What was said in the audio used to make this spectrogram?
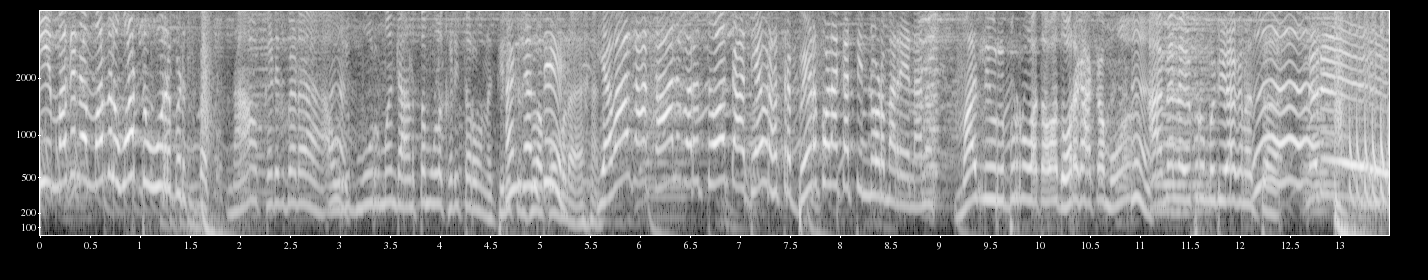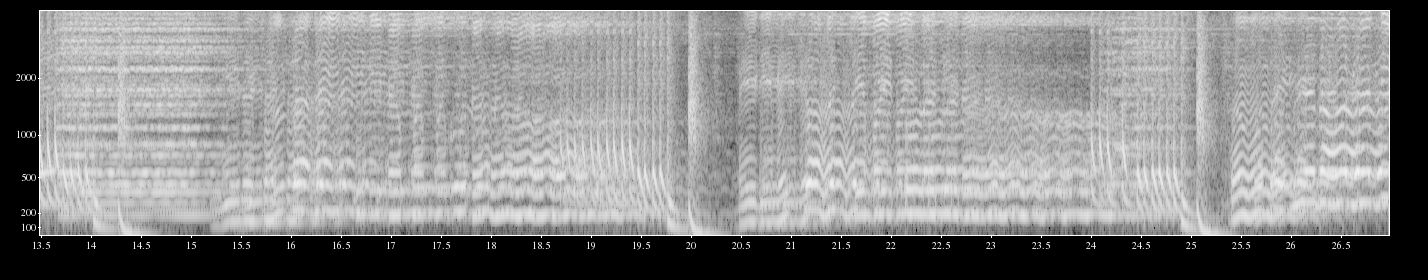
ಈ ಮಗನ ಮೊದಲು ಒದ್ದು ಊರು ಬಿಡಿಸ್ಬೇಕು. ನಾವು ಕಡಿದ್ ಬೇಡ ಅವ್ರಿಗೆ ಮೂರು ಮಂದಿ ಅಣ್ಣ ತಮ್ಮಗಳ ಕಡಿತಾರ ಅವನ್ನ ಹಂಗಂತಿ. ಯಾವಾಗ ಆ ಕಾಲ ಬರುತ್ತೋ ಅಂತ ಆ ದೇವ್ರ ಹತ್ರ ಬೇಡ್ಕೊಳಕತ್ತೀನಿ ನೋಡ್ ಮರೆ ನಾನು. ಮೊದ್ಲು ಇವ್ರಿಬ್ರು ಅಥವಾ ಹೊರಗೆ ಹಾಕಮು ಆಮೇಲೆ ಇಬ್ರು ಮದುವೆ ಆಗನಂತ. ನಡಿ. ನೀನು ಚಂದ ಐತಿ ನಿನ್ನ ಮೈಗುಣ ಮೇಡಿ ಮಿಕ್ಸ ಹಚ್ಚಿ ಮೈ ತೊಳೆದಿನ ಸೌಂದರ್ಯದಾಗ ನೀ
